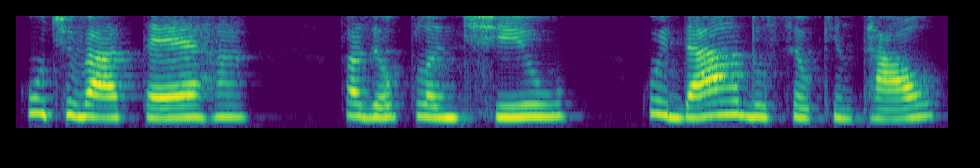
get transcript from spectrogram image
cultivar a terra, fazer o plantio, cuidar do seu quintal.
